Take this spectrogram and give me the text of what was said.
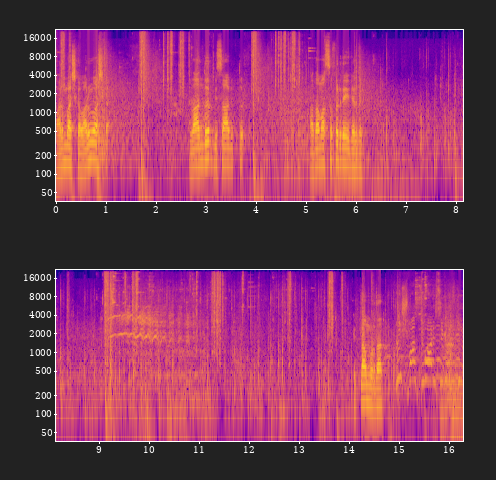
Var mı başka? Var mı başka? Lan dur bir sabit dur. Adama sıfır değdirdim. Git lan buradan. Düşman süvarisi görüldü.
